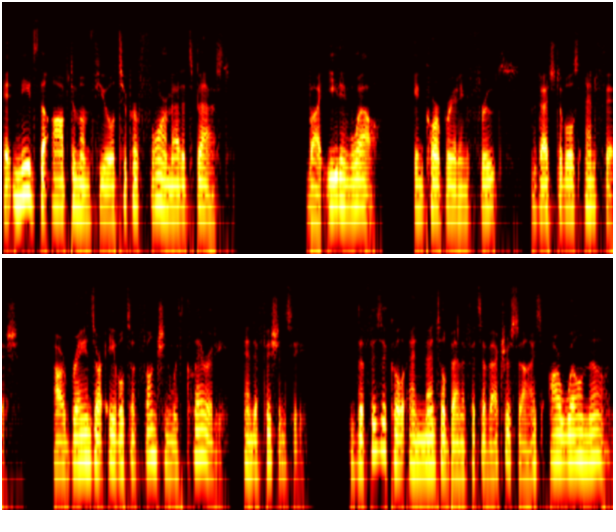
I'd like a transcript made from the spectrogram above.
It needs the optimum fuel to perform at its best. By eating well, incorporating fruits, vegetables, and fish, our brains are able to function with clarity and efficiency. The physical and mental benefits of exercise are well known.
